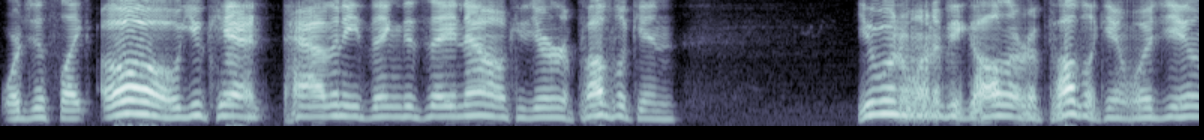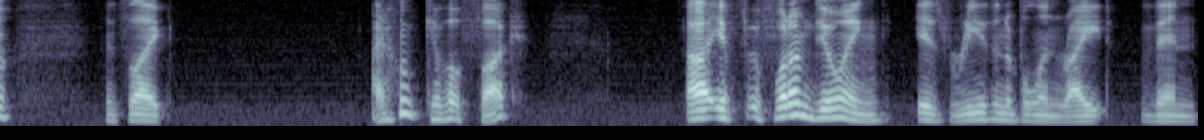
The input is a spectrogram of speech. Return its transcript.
or just like, oh, you can't have anything to say now because you're a Republican. You wouldn't want to be called a Republican, would you? It's like, I don't give a fuck. Uh, if if what I'm doing is reasonable and right, then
